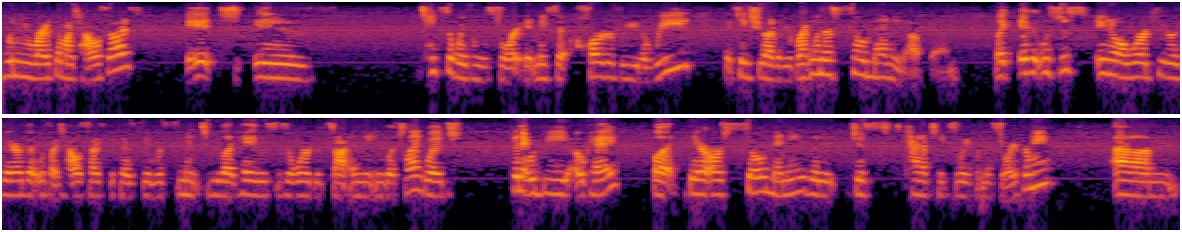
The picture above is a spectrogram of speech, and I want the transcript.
when you write them italicized, it is takes away from the story. It makes it harder for you to read. It takes you out of your brain when there's so many of them. Like if it was just, you know, a word here or there that was italicized because it was meant to be like, hey, this is a word that's not in the English language, then it would be okay. But there are so many that it just kind of takes away from the story for me. Um,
